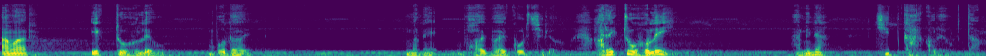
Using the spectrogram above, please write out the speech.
আমার একটু হলেও বোধহয় মানে ভয় ভয় করছিল। আর একটু হলেই আমি না চিৎকার করে উঠতাম।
